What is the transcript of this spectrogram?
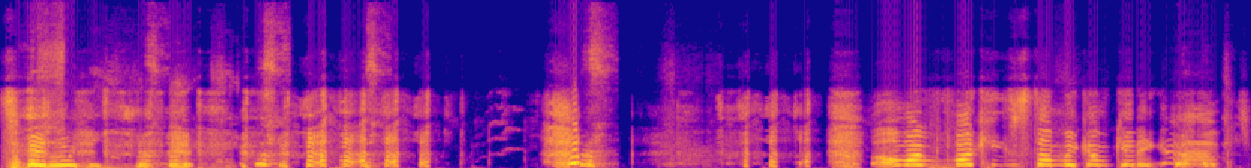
Dude. oh my fucking stomach! I'm getting abs.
